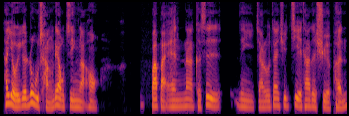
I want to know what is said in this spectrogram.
它有一个入场料金啦，吼，八百 N。那可是你假如再去借他的血盆，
